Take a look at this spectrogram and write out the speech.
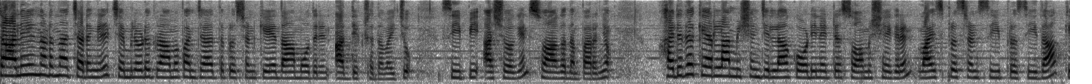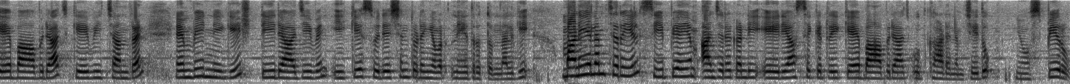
ചാലിയിൽ നടന്ന ചടങ്ങിൽ ചെമ്മിലോട് ഗ്രാമപഞ്ചായത്ത് പ്രസിഡന്റ് കെ ദാമോദരൻ അധ്യക്ഷത വഹിച്ചു. സി പി അശോകൻ സ്വാഗതം പറഞ്ഞു. ഹരിത കേരള മിഷൻ ജില്ലാ coordinator Somashekharan vice president C Praseetha K Baburaj K V Chandran M V Nikesh T Rajeevan E K Sureshan തുടങ്ങിയവർ നേതൃത്വം നൽകി. മണിയലം ചെറിയിൽ C P I M Anjarakandy area secretary K Baburaj ഉദ്ഘാടനം ചെയ്തു. News bureau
